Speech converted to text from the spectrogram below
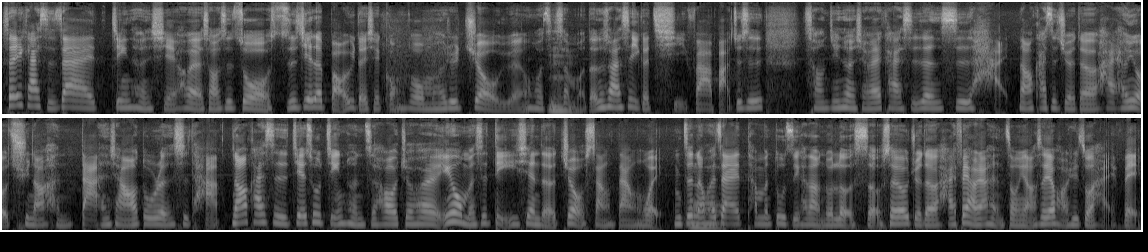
所以一开始在鲸豚协会的时候是做直接的保育的一些工作，我们会去救援或者什么的，那算是一个启发吧。就是从鲸豚协会开始认识海，然后开始觉得海很有趣，然后很大，很想要多认识它。然后开始接触鲸豚之后，就会因为我们是第一线的救伤单位，你真的会在他们肚子里看到很多垃圾，所以又觉得海废好像很重要，所以又跑去做海费。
